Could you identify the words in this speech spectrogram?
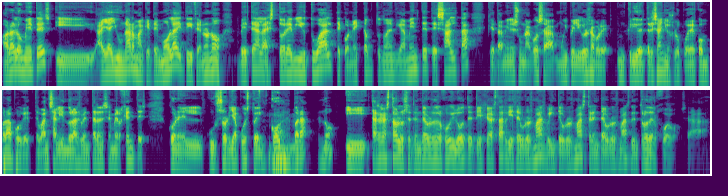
Ahora lo metes y ahí hay un arma que te mola y te dice, no, no, vete a la store virtual, te conecta automáticamente, te salta, que también es una cosa muy peligrosa porque un crío de tres años lo puede comprar porque te van saliendo las ventanas emergentes con el cursor ya puesto en compra, ¿no? Y te has gastado los 70 euros del juego y luego te tienes que gastar 10 euros más, 20 euros más, 30 euros más dentro del juego. O sea,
